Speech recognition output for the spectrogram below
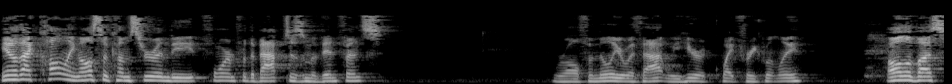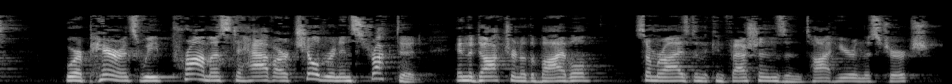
You know, that calling also comes through in the form for the baptism of infants. We're all familiar with that. We hear it quite frequently. All of us who are parents, we promise to have our children instructed in the doctrine of the Bible, summarized in the confessions and taught here in this church.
